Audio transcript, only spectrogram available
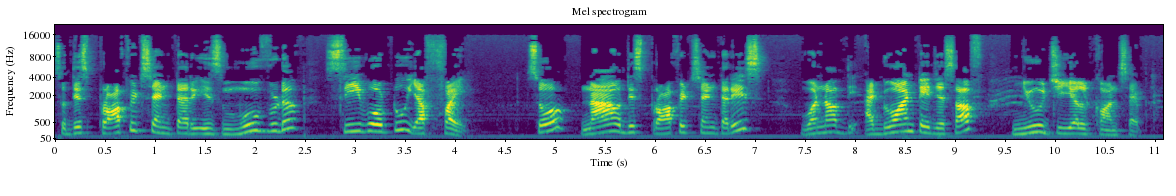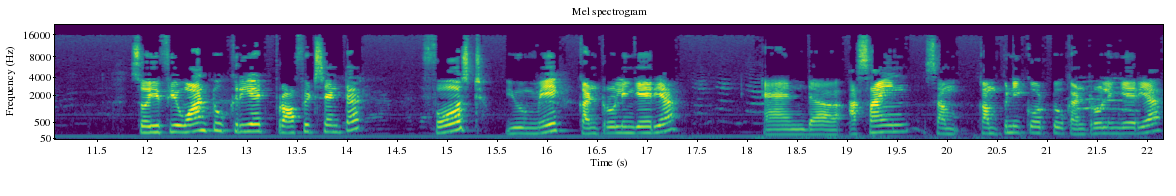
so this profit center is moved CO to FI. So now this profit center is one of the advantages of new GL concept. So if you want to create profit center, first you make controlling area and uh, assign some company code to controlling area,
